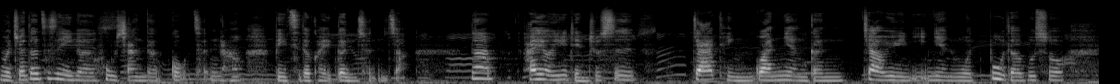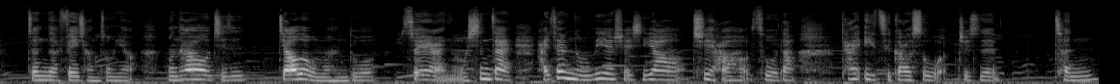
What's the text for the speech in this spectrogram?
我觉得这是一个互相的过程，然后彼此都可以更成长。那还有一点就是。家庭观念跟教育理念，我不得不说，真的非常重要。王太后其实教了我们很多，虽然我现在还在努力的学习，要去好好做到。他一直告诉我，就是诚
